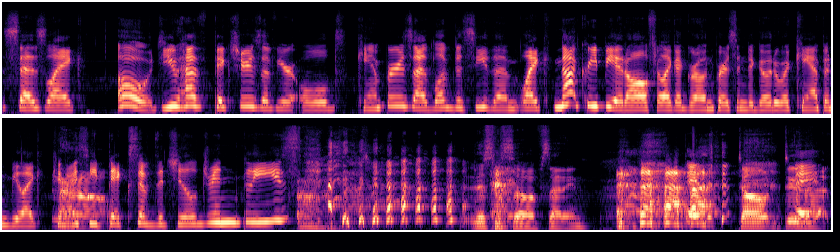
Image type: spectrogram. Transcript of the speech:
says like, Oh, do you have pictures of your old campers? I'd love to see them. Like, not creepy at all for like a grown person to go to a camp and be like, "Can I see pics of the children, please?" This is so upsetting. They- Don't do They- that.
